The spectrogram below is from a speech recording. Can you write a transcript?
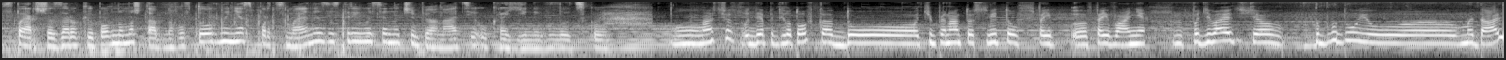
Вперше за роки повномасштабного вторгнення спортсмени зустрілися на чемпіонаті України в Луцьку. У нас зараз йде підготовка до чемпіонату світу в, Тай... в Тайвані. Сподіваюся, добудую е, медаль,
